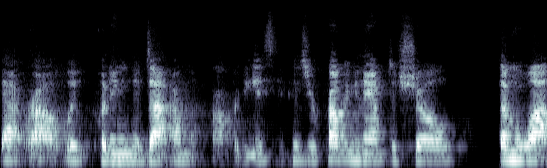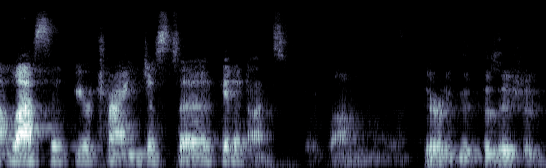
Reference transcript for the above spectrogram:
that route with putting the debt on the properties because you're probably going to have to show them a lot less if you're trying just to get it unsecured loan. They're in a good position.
